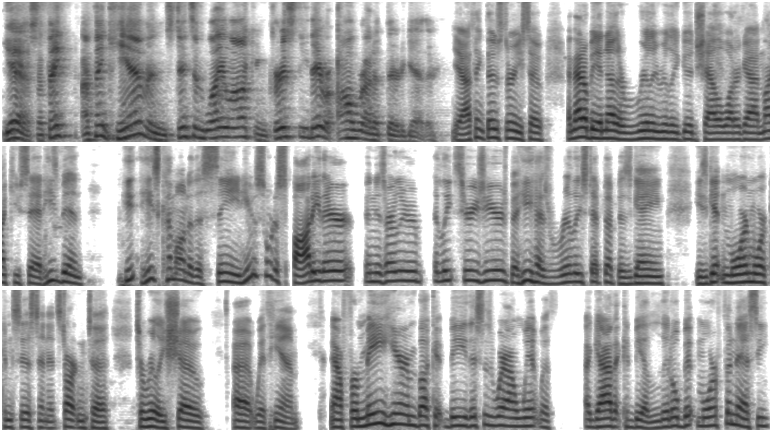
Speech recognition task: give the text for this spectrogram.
Yes, I think I think him and Stetson Blaylock and Christie, they were all right up there together. Yeah, I think those three. So, and that'll be another really, really good shallow water guy. And like you said, he's been he he's come onto the scene. He was sort of spotty there in his earlier Elite Series years, but he has really stepped up his game. He's getting more and more consistent. It's starting to to really show uh, with him. Now, for me here in bucket B, this is where I went with a guy that could be a little bit more finessey.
